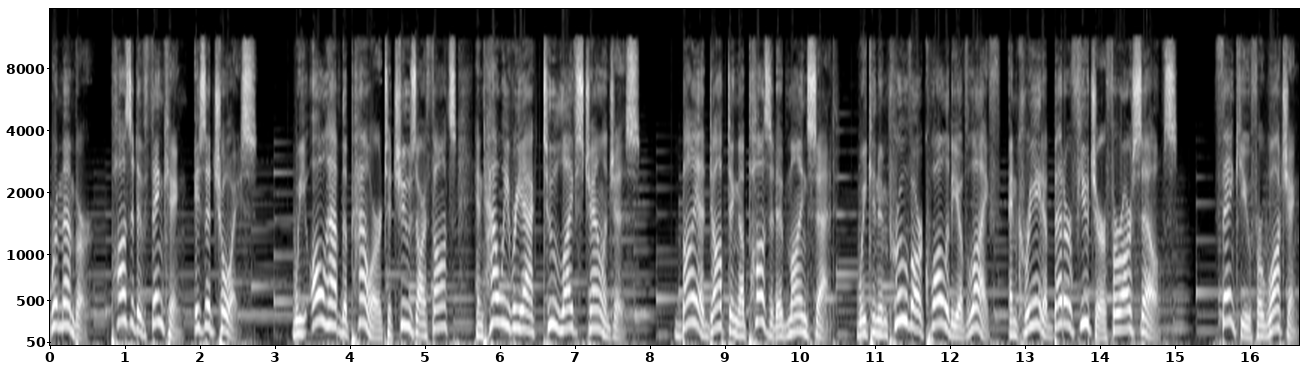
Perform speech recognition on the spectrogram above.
Remember, positive thinking is a choice. We all have the power to choose our thoughts and how we react to life's challenges. By adopting a positive mindset, we can improve our quality of life and create a better future for ourselves. Thank you for watching.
